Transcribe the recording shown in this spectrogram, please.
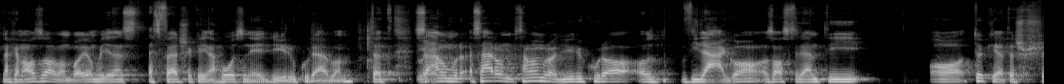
Nekem azzal van bajom, hogy ezt, ezt fel se kéne hozni egy gyűrűk urában. Tehát számomra, számomra a gyűrűk ura a világa az azt jelenti, a tökéletes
